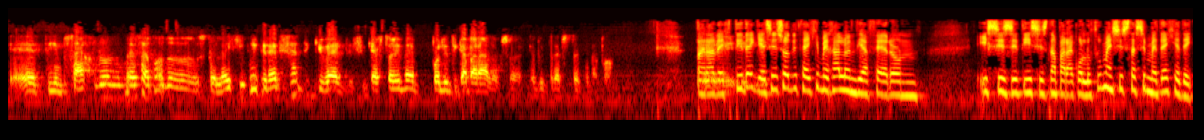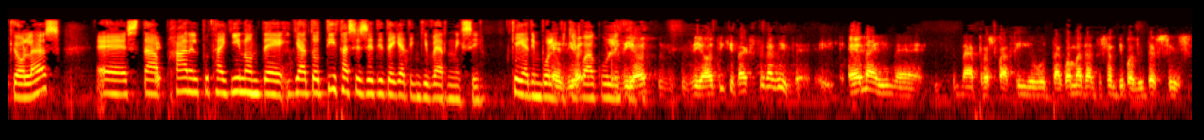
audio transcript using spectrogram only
ε, την ψάχνουν μέσα από το στελέχη που υπηρέτησαν την κυβέρνηση. Και αυτό είναι πολιτικά παράδοξο, επιτρέψτε μου να πω. Παραδεχτείτε ε, κι εσείς ότι θα έχει μεγάλο ενδιαφέρον οι συζητήσεις να παρακολουθούμε. Εσείς θα συμμετέχετε κιόλας ε, στα ε, πάνελ που θα γίνονται για το τι θα συζητείτε για την κυβέρνηση και για την πολιτική ε, που ακολουθεί. Διότι, διότι, κοιτάξτε να δείτε, ένα είναι να προσπαθούν τα κόμματα της αντιπολίτευσης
